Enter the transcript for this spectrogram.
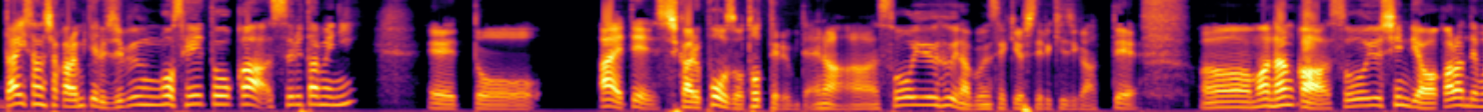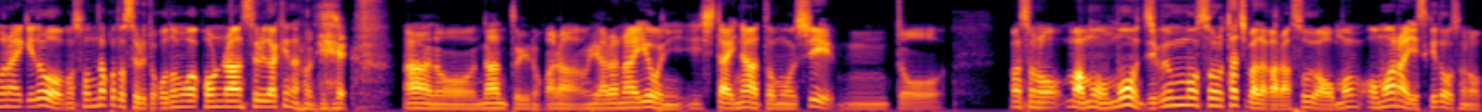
第三者から見てる自分を正当化するために、えー、っと、あえて叱るポーズを取ってるみたいな、そういう風な分析をしてる記事があって、あまあなんか、そういう心理はわからんでもないけど、そんなことすると子供が混乱するだけなので あの、なんというのかな、やらないようにしたいなと思うし、うんと、まあその、まあもう、もう自分もその立場だからそうは思わないですけど、その、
